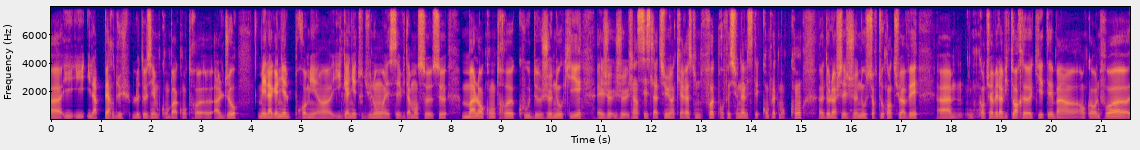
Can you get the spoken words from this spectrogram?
euh, il, a perdu le deuxième combat contre euh, Aljo, mais il a gagné le premier. Hein. Il gagnait tout du long et c'est évidemment ce, malencontreux coup de genou qui est, et j'insiste là-dessus, hein, qui reste une faute professionnelle. C'était complètement con euh, de lâcher le genou, surtout quand tu avais, euh, quand tu avais la victoire euh, qui était, ben, encore une fois,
